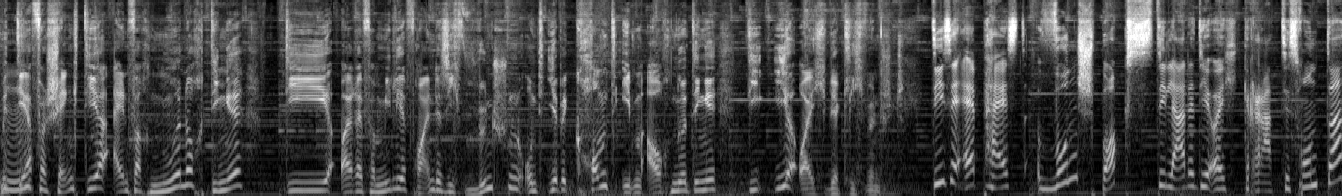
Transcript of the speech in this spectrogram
Mit der verschenkt ihr einfach nur noch Dinge, die eure Familie, Freunde sich wünschen und ihr bekommt eben auch nur Dinge, die ihr euch wirklich wünscht. Diese App heißt Wunschbox, die ladet ihr euch gratis runter.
